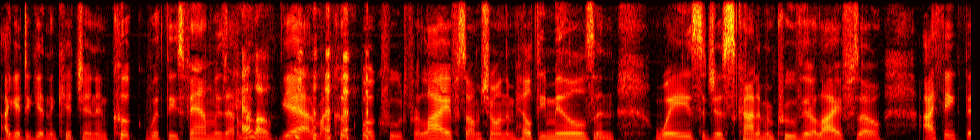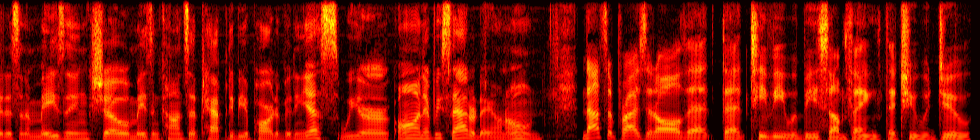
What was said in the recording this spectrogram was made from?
I get to get in the kitchen and cook with these families. Out of Hello. My, yeah, out of my cookbook, Food for Life. So I'm showing them healthy meals and ways to just kind of improve their life. So I think that it's an amazing show, amazing concept. Happy to be a part of it. And yes, we are on every Saturday on OWN. Not surprised at all that, that TV would be something that you would do.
